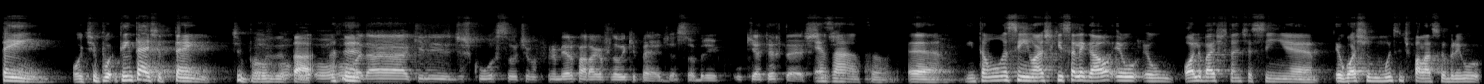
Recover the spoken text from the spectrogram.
tem. Ou tipo, tem teste? Tem. Tipo, ou, tá. ou, ou, vai dar aquele discurso, tipo, o primeiro parágrafo da Wikipédia sobre o que é ter teste. Exato. É. é. Então, assim, eu acho que isso é legal. Eu, eu olho bastante, assim, é, eu gosto muito de falar sobre o,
